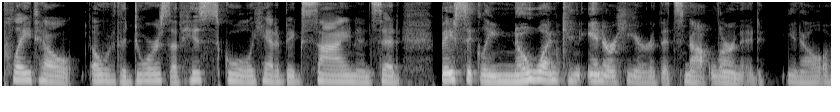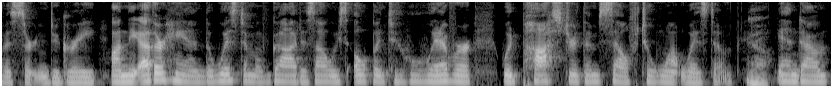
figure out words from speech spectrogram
Plato over the doors of his school. He had a big sign and said, basically, no one can enter here that's not learned you know, of a certain degree. On the other hand, the wisdom of God is always open to whoever would posture themselves to want wisdom. Yeah. And um,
